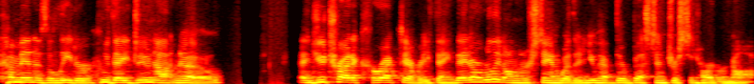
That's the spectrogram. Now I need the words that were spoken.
come in as a leader who they do not know, and you try to correct everything. They don't really don't understand whether you have their best interest at heart or not.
